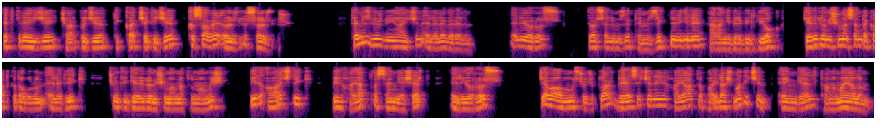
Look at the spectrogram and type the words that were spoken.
etkileyici, çarpıcı, dikkat çekici, kısa ve özlü sözdür. Temiz bir dünya için el ele verelim. Eliyoruz. Görselimizde temizlikle ilgili herhangi bir bilgi yok. Geri dönüşüme sen de katkıda bulun eledik. Çünkü geri dönüşüm anlatılmamış. Bir ağaç dik, bir hayatla sen yeşert eliyoruz. Cevabımız çocuklar D seçeneği hayatı paylaşmak için engel tanımayalım.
